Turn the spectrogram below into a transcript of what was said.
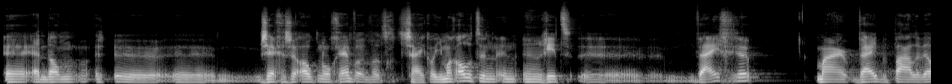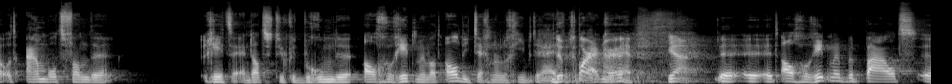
En dan zeggen ze ook nog, hè, wat, wat zei ik al, je mag altijd een, een, een rit weigeren. Maar wij bepalen wel het aanbod van de ritten. En dat is natuurlijk het beroemde algoritme wat al die technologiebedrijven De gebruiken. partner-app. Ja. De, eh, het algoritme bepaalt, eh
